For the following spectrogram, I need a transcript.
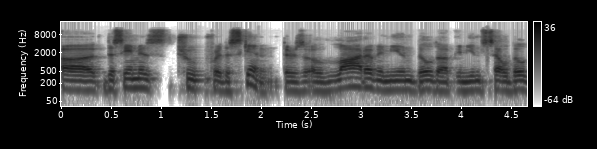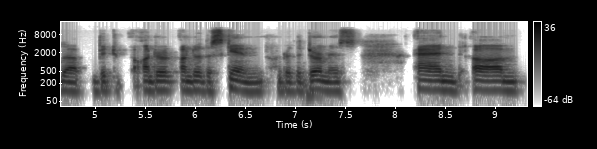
Uh, the same is true for the skin. There's a lot of immune buildup, immune cell buildup under under the skin, under the dermis, and um,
